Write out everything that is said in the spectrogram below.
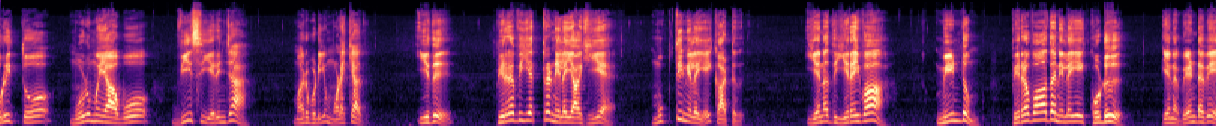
உரித்தோ முழுமையாவோ வீசி எறிஞ்சா மறுபடியும் முளைக்காது. இது பிறவியற்ற நிலையாகிய முக்தி நிலையை காட்டுது. எனது இறைவா மீண்டும் பிறவாத நிலையை கொடு என வேண்டவே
